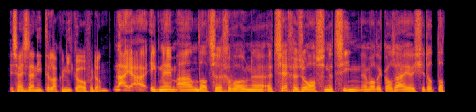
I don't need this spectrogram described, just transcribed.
Zijn ze daar niet te laconiek over dan? Nou ja, ik neem aan dat ze gewoon eh, het zeggen zoals ze het zien. En wat ik al zei, als je dat, dat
